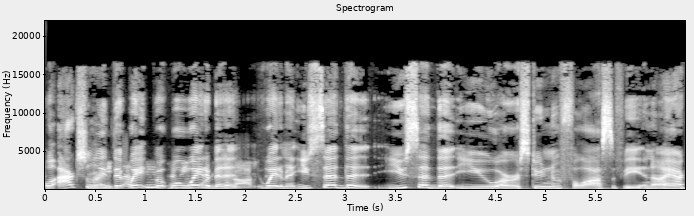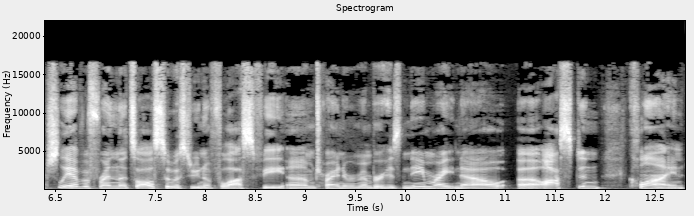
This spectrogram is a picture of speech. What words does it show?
Well, actually, Right. That wait, but well, wait a minute. agnostic. Wait a minute. You said that you said that you are a student of philosophy, and I actually have a friend that's also a student of philosophy. I'm trying to remember his name right now, uh, Austin Cline.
